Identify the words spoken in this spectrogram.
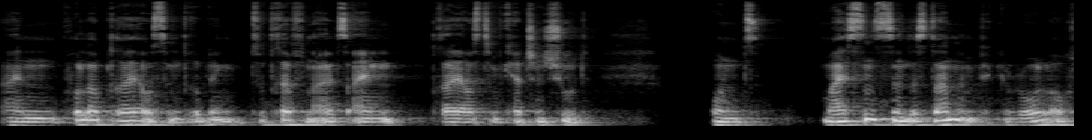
einen Pull-up-Dreier aus dem Dribbling zu treffen, als einen Dreier aus dem Catch-and-Shoot. Und meistens sind es dann im Pick-and-Roll auch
